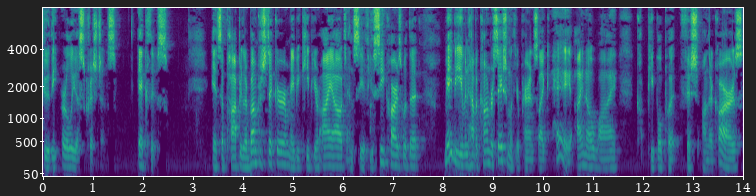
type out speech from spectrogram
to the earliest Christians. Ichthus. It's a popular bumper sticker. Maybe keep your eye out and see if you see cars with it. Maybe even have a conversation with your parents like, hey, I know why people put fish on their cars.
